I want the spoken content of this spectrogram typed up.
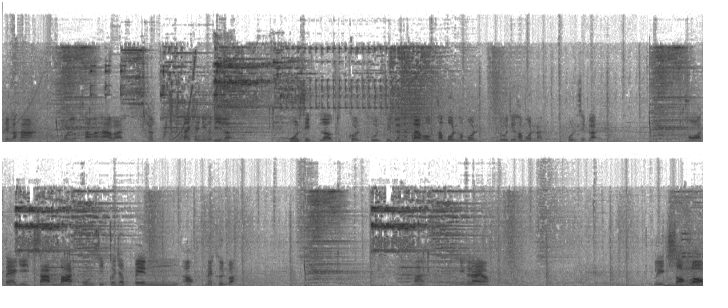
เบ็ดละ5หมดครั้งละ5บาทก็ได้แค่นี้ก็ดีแล้วคูณ10แล้วทุกคนคูณ10แล้วนะครับผมข้างบนข้างบนดูที่ข้างบนนะคูณ10ละขอแตกอีก3บาทคูณ10ก็จะเป็นเอ้าไม่ขึ้นวะมาอย่างนี้ก็ได้เนาะ หลืออีกสองรอบ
